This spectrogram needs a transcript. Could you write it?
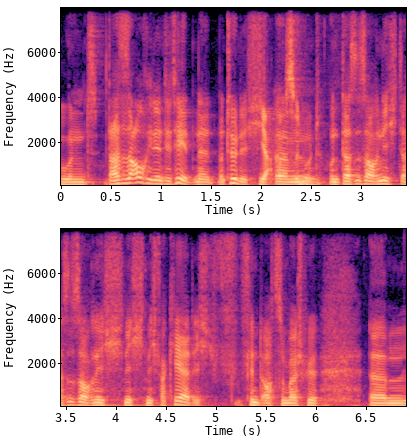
Und das ist auch Identität, ne? natürlich. Ja, absolut. Ähm, und das ist auch nicht, das ist auch nicht, nicht, nicht verkehrt. Ich finde auch zum Beispiel, ähm,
